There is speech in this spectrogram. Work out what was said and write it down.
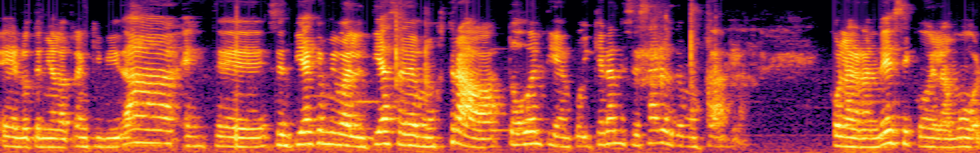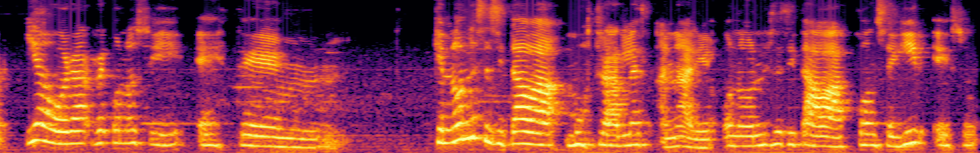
Eh, no tenía la tranquilidad, este, sentía que mi valentía se demostraba todo el tiempo y que era necesario demostrarla con la grandeza y con el amor. Y ahora reconocí este, que no necesitaba mostrarles a nadie o no necesitaba conseguir eso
